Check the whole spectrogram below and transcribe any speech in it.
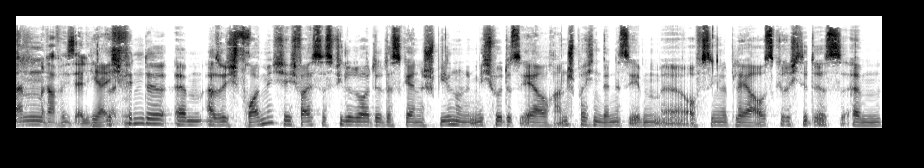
Dann raff ich's ehrlich Ja, ich gesagt finde, ähm, also ich freue mich. Ich weiß, dass viele Leute das gerne spielen und mich würde es eher auch ansprechen, wenn es eben äh, auf Singleplayer ausgerichtet ist. Ähm,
